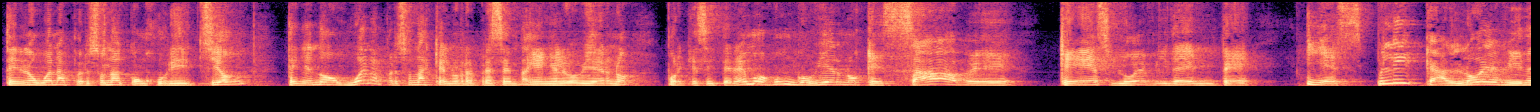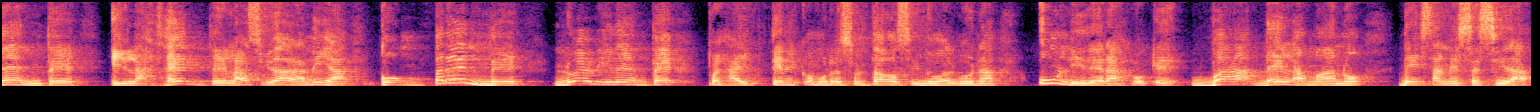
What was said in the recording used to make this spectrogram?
teniendo buenas personas con jurisdicción, teniendo buenas personas que nos representan en el gobierno, porque si tenemos un gobierno que sabe qué es lo evidente y explica lo evidente y la gente, la ciudadanía, comprende lo evidente, pues ahí tienes como resultado sin duda alguna un liderazgo que va de la mano de esa necesidad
